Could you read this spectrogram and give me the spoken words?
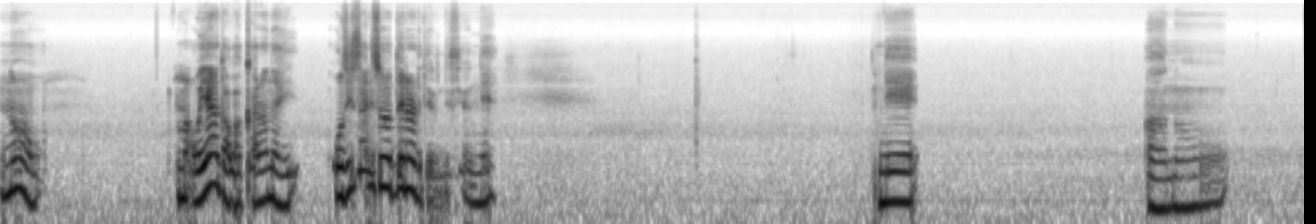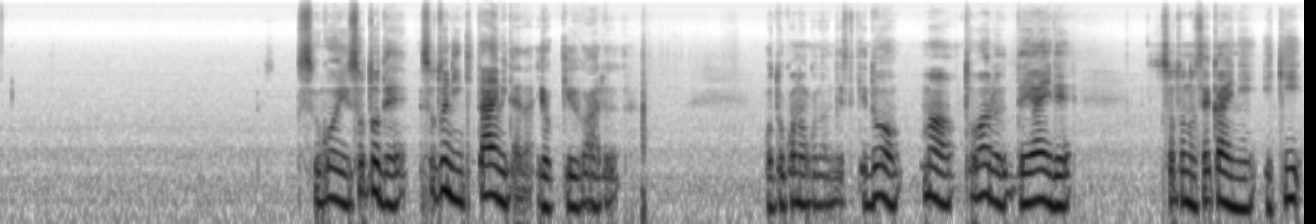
のまあ親が分からないおじさんに育てられてるんですよね。であのすごい外で外に行きたいみたいな欲求がある男の子なんですけどまあとある出会いで外の世界に行き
